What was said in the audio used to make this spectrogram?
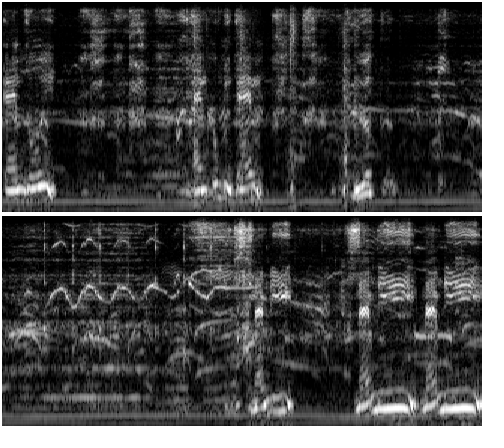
kèm rồi. Em không bị kèm. Được. Ném đi. Ném đi. Ném đi.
